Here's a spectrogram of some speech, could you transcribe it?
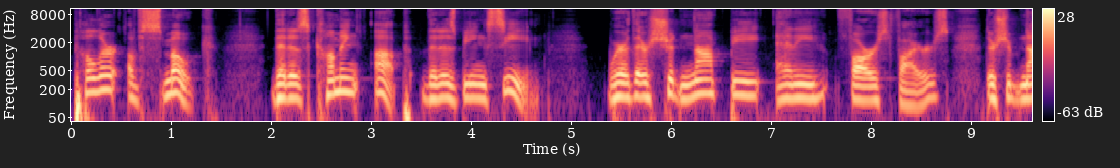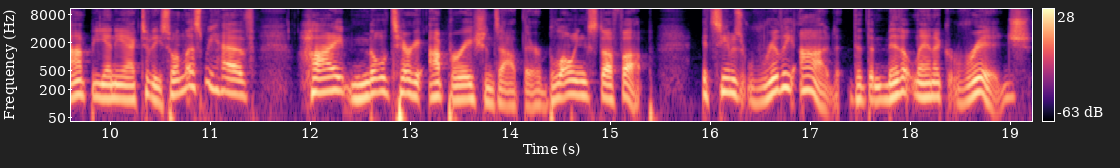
pillar of smoke that is coming up that is being seen where there should not be any forest fires. There should not be any activity. So, unless we have high military operations out there blowing stuff up, it seems really odd that the Mid Atlantic Ridge,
